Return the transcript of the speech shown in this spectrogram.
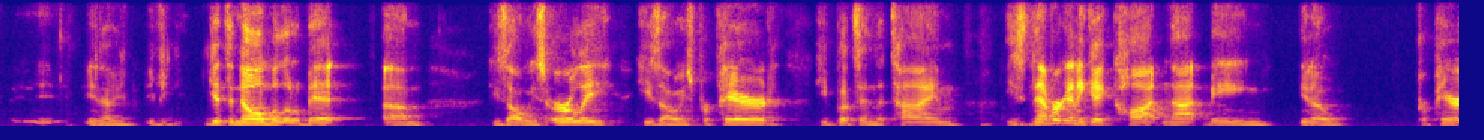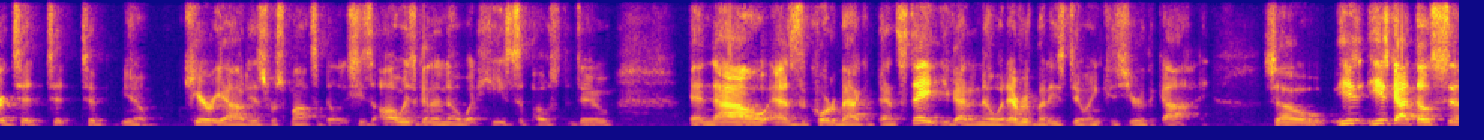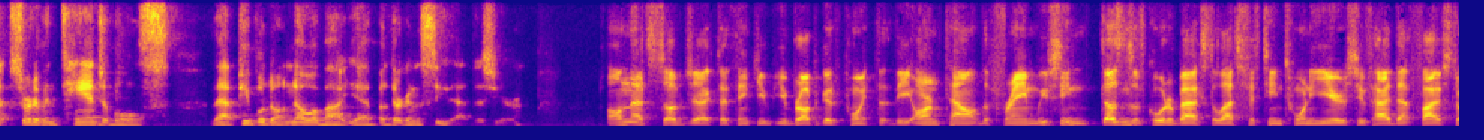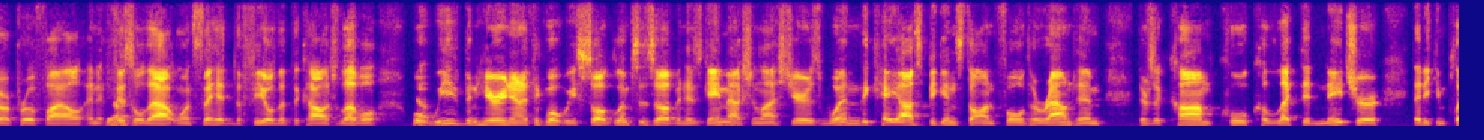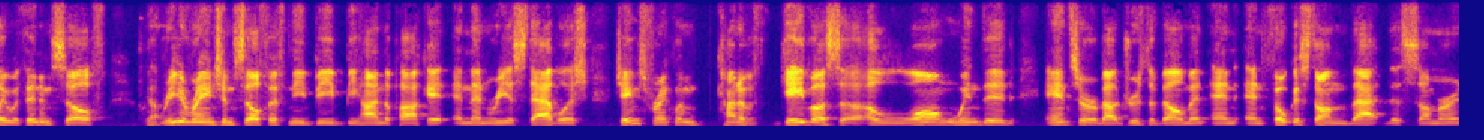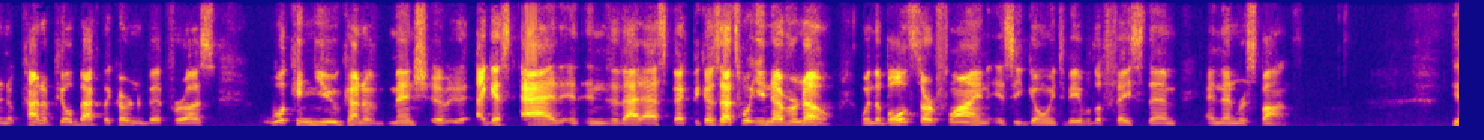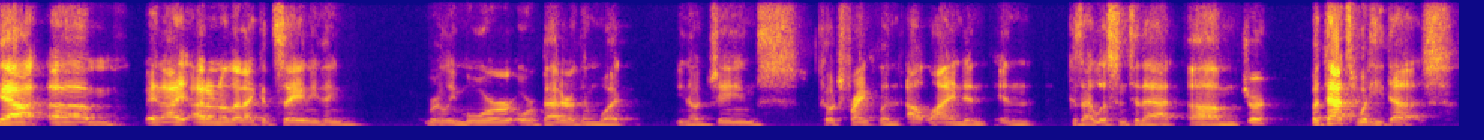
you know if you get to know him a little bit, um, he's always early. He's always prepared. He puts in the time. He's never going to get caught not being you know prepared to to to you know carry out his responsibilities. He's always going to know what he's supposed to do. And now, as the quarterback of Penn State, you got to know what everybody's doing because you're the guy. So he, he's got those sort of intangibles that people don't know about yet, but they're going to see that this year. On that subject, I think you, you brought up a good point that the arm talent, the frame, we've seen dozens of quarterbacks the last 15, 20 years who've had that five star profile and it yeah. fizzled out once they hit the field at the college level. What yeah. we've been hearing, and I think what we saw glimpses of in his game action last year, is when the chaos begins to unfold around him, there's a calm, cool, collected nature that he can play within himself yeah. rearrange himself if need be behind the pocket, and then reestablish. James Franklin kind of gave us a, a long-winded answer about Drew's development and and focused on that this summer, and it kind of peeled back the curtain a bit for us. What can you kind of mention? Uh, I guess add in, into that aspect because that's what you never know when the bullets start flying. Is he going to be able to face them and then respond? Yeah, um, and I, I don't know that I could say anything really more or better than what you know James Coach Franklin outlined in in because I listened to that. Um, sure. But that's what he does.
